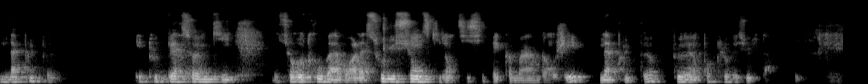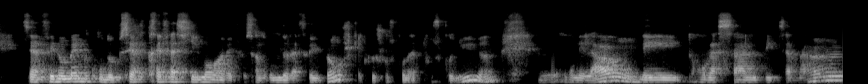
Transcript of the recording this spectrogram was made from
n'a plus peur. Et toute personne qui se retrouve à avoir la solution de ce qu'il anticipait comme un danger n'a plus peur, peu importe le résultat. C'est un phénomène qu'on observe très facilement avec le syndrome de la feuille blanche, quelque chose qu'on a tous connu. Hein. Euh, on est là, on est dans la salle d'examen,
